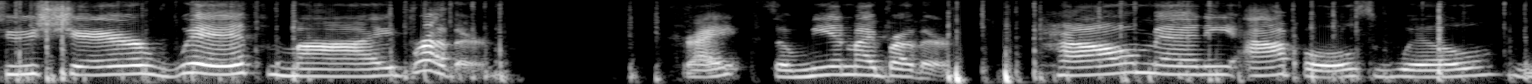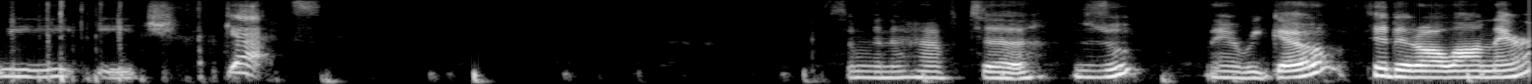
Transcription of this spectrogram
to share with my brother, right? So me and my brother. How many apples will we each get? So I'm going to have to zoop. There we go. Fit it all on there.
